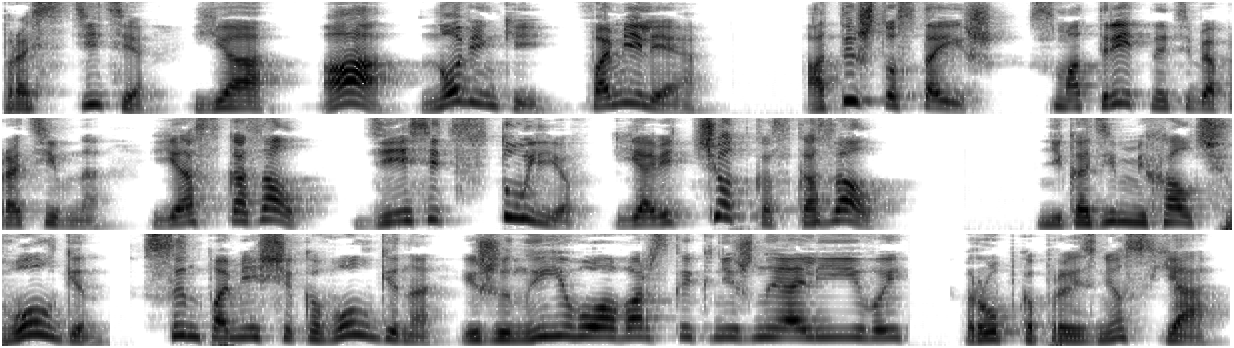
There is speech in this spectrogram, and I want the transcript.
«Простите, я... А, новенький, фамилия!» «А ты что стоишь? Смотреть на тебя противно! Я сказал, Десять стульев! Я ведь четко сказал!» Никодим Михайлович Волгин, сын помещика Волгина и жены его аварской княжны Алиевой, робко произнес я.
